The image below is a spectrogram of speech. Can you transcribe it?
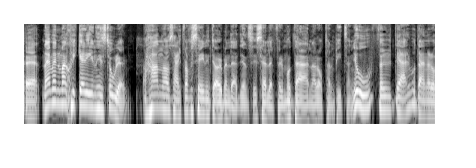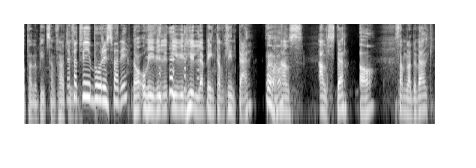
Eh, Nej men man skickar in historier. Han har sagt varför säger ni inte Urban Legends istället för moderna råttande pizzan? Jo, för det är moderna råttande pizzan för att, Därför att vi bor i Sverige. ja, och vi vill, vi vill hylla Bengt af Klintberg och Ja. hans alster, Ja. samlade verk.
